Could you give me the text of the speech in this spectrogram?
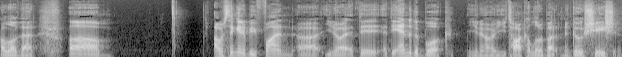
I love that. Um, I was thinking it'd be fun. Uh, you know, at the at the end of the book, you know, you talk a little about negotiation,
